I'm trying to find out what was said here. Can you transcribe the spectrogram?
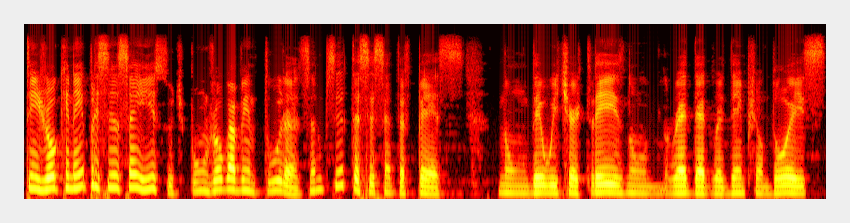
Tem jogo que nem precisa ser isso. Tipo, um jogo aventura. Você não precisa ter 60 FPS num The Witcher 3, num Red Dead Redemption 2.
